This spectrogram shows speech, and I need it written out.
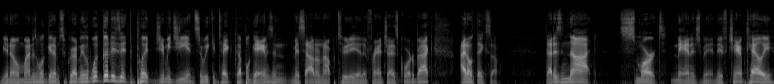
You know, might as well get him some credit. I mean, what good is it to put Jimmy G in so we can take a couple games and miss out on an opportunity at a franchise quarterback? I don't think so. That is not smart management. And if Champ Kelly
